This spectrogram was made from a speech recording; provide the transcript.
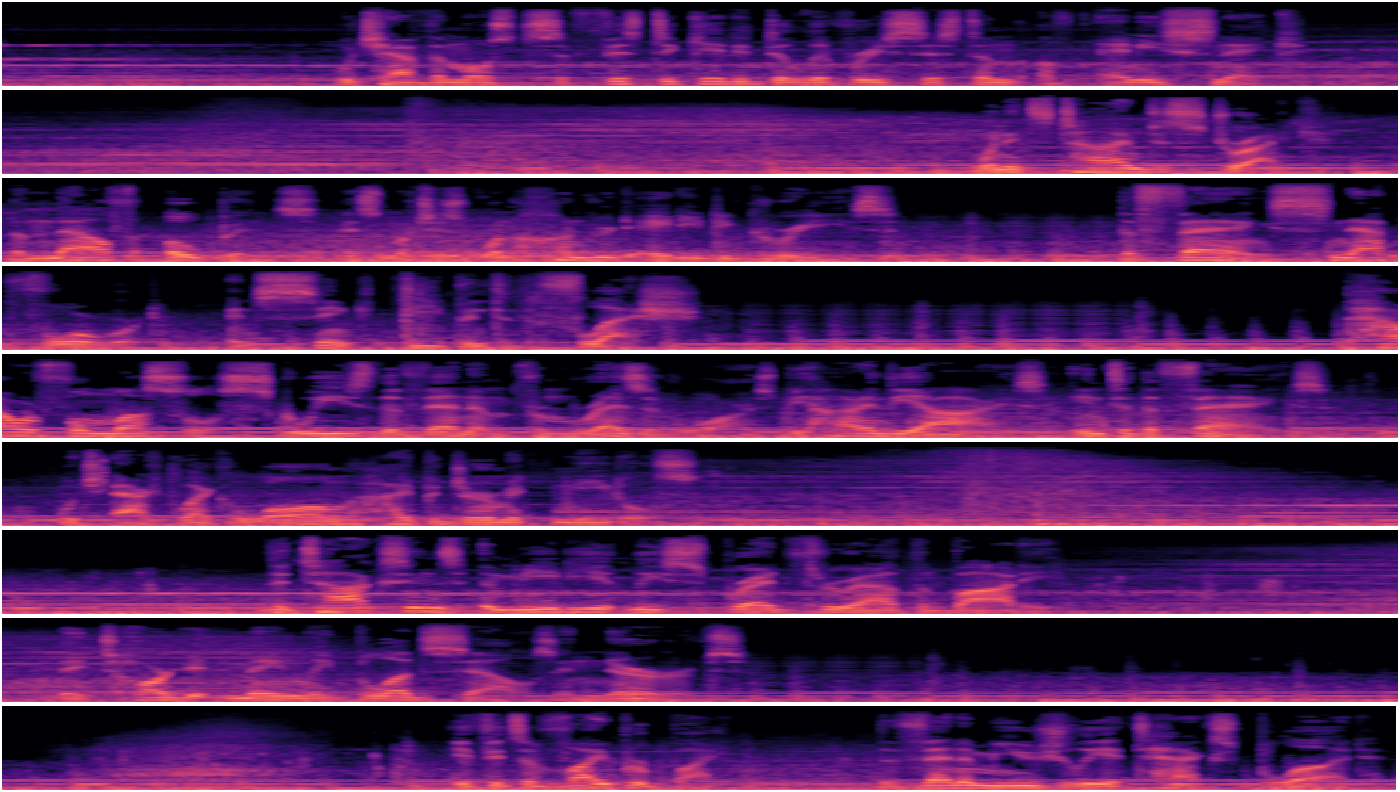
which have the most sophisticated delivery system of any snake. When it's time to strike, the mouth opens as much as 180 degrees. The fangs snap forward and sink deep into the flesh. Powerful muscles squeeze the venom from reservoirs behind the eyes into the fangs, which act like long hypodermic needles. The toxins immediately spread throughout the body. They target mainly blood cells and nerves. If it's a viper bite, the venom usually attacks blood,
